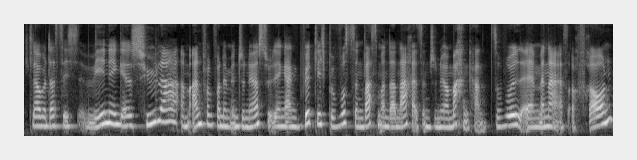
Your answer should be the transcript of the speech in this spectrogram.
Ich glaube, dass sich wenige Schüler am Anfang von dem Ingenieurstudiengang wirklich bewusst sind, was man danach als Ingenieur machen kann. Sowohl äh, Männer als auch Frauen.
